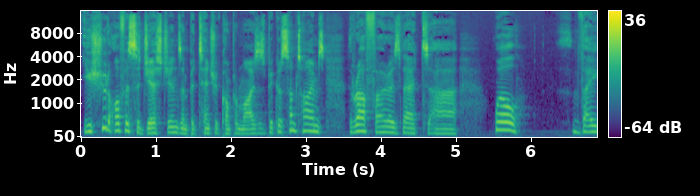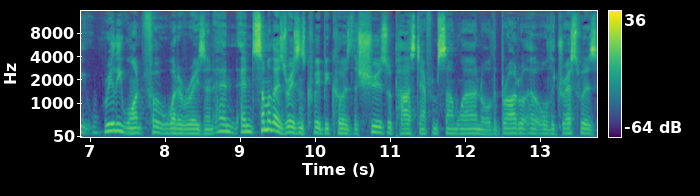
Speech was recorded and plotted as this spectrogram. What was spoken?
you should offer suggestions and potential compromises because sometimes there are photos that, uh, well, they really want for whatever reason, and and some of those reasons could be because the shoes were passed down from someone, or the bridal, uh, or the dress was,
